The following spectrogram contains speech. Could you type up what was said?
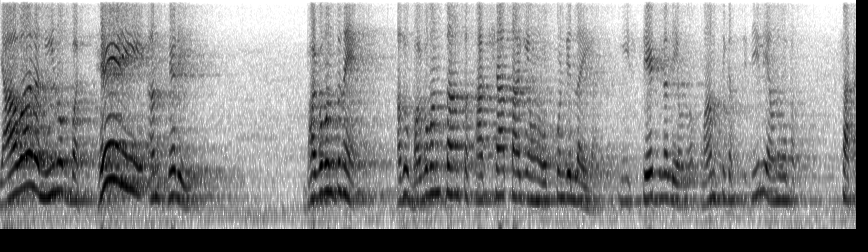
ಯಾವಾಗ ನೀನೊಬ್ಬ ಹೇಳಿ ಅಂತ ಹೇಳಿ ಭಗವಂತನೇ, ಅದು ಭಗವಂತ ಅಂತ ಸಾಕ್ಷಾತ್ತಾಗಿ ಅವನು ಒಪ್ಕೊಂಡಿಲ್ಲ ಈಗ. ಈ ಸ್ಟೇಟ್ನಲ್ಲಿ ಅವನು ಮಾನಸಿಕ ಸ್ಥಿತಿಯಲ್ಲಿ ಅವನು ಒಬ್ಬ ಸಖ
